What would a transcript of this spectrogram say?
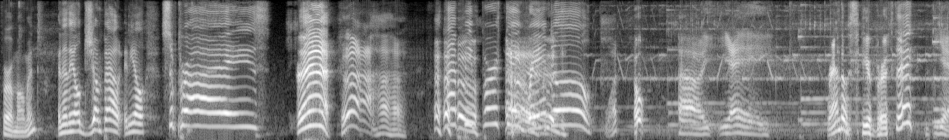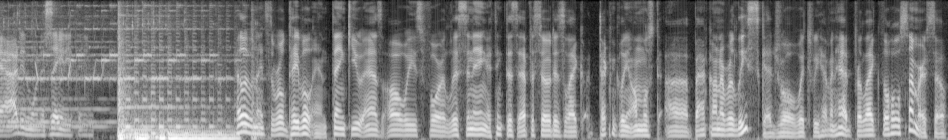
for a moment, and then they all jump out and yell, "Surprise! Ah! Ah! Happy birthday, Oh, good. Randall!" What? Oh, uh, yay. Randall, is it your birthday? Yeah, I didn't want to say anything. Hello, Knights of the Rolled Table, and thank you as always for listening. I think this episode is like technically almost uh, back on a release schedule, which we haven't had for like the whole summer. So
